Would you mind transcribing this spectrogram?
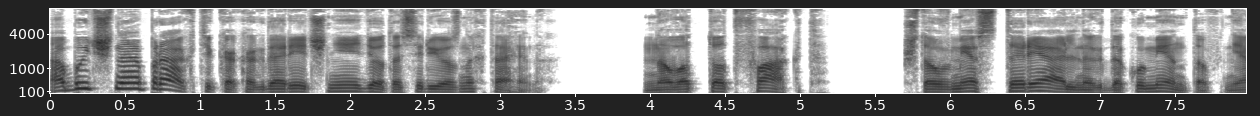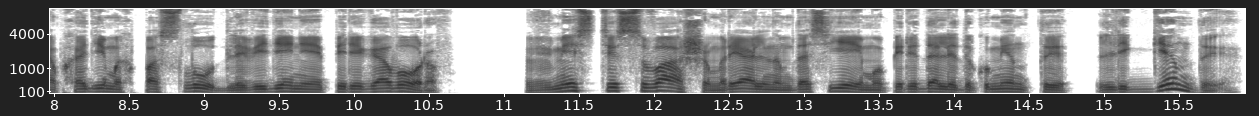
Обычная практика, когда речь не идет о серьезных тайнах. Но вот тот факт, что вместо реальных документов, необходимых послу для ведения переговоров, вместе с вашим реальным досье ему передали документы легенды?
